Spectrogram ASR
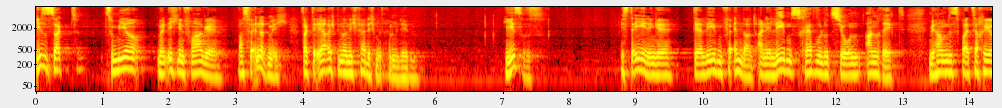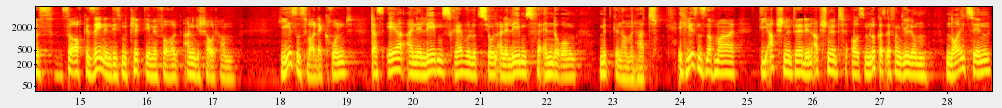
Jesus sagt zu mir, wenn ich ihn frage, was verändert mich, sagte er, ich bin noch nicht fertig mit meinem Leben. Jesus ist derjenige, der Leben verändert, eine Lebensrevolution anregt. Wir haben das bei Zachäus so auch gesehen in diesem Clip, den wir vorher angeschaut haben. Jesus war der Grund, dass er eine Lebensrevolution, eine Lebensveränderung mitgenommen hat. Ich lese uns nochmal die Abschnitte, den Abschnitt aus dem Lukas-Evangelium 19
